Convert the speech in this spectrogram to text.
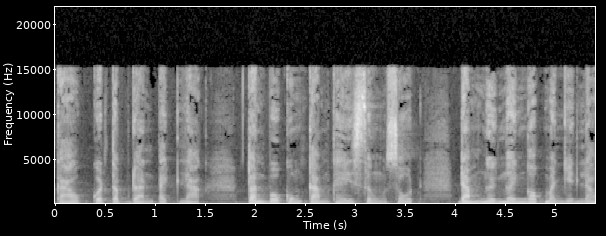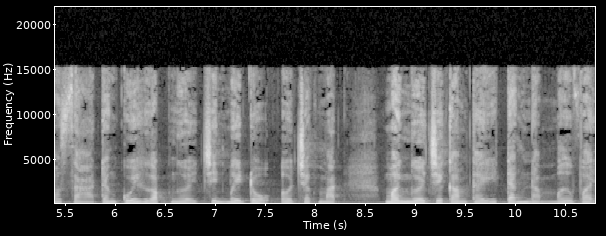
cao của tập đoàn Bạch Lạc Toàn bộ cũng cảm thấy sừng sốt. Đám người ngây ngốc mà nhìn lão già đang cúi gặp người 90 độ ở trước mặt. Mọi người chỉ cảm thấy đang nằm mơ vậy.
